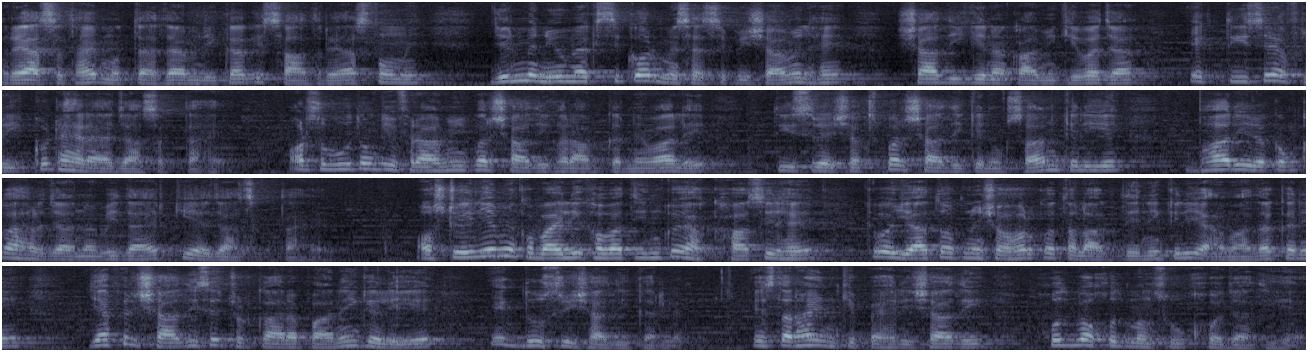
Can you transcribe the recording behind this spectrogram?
ریاست ہے متحدہ امریکہ کی سات ریاستوں میں، جن میں نیو میکسیکو اور میسیسپی شامل ہیں۔ شادی کی ناکامی کی وجہ ایک تیسرے افریق کو ٹھہرایا جا سکتا ہے اور ثبوتوں کی فراہمی پر شادی خراب کرنے والے تیسرے شخص پر شادی کے نقصان کے لیے بھاری رقم کا ہرجانہ بھی دائر کیا جا سکتا ہے۔ آسٹریلیا میں قبائلی خواتین کو حق حاصل ہے کہ وہ یا تو اپنے شوہر کو طلاق دینے کے لیے آمادہ کریں یا پھر شادی سے چھٹکارا پانے کے لیے ایک دوسری شادی کر لیں۔ اس طرح ان کی پہلی شادی خود بخود منسوخ ہو جاتی ہے۔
